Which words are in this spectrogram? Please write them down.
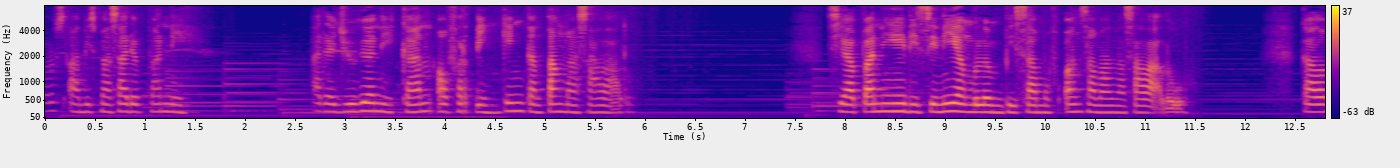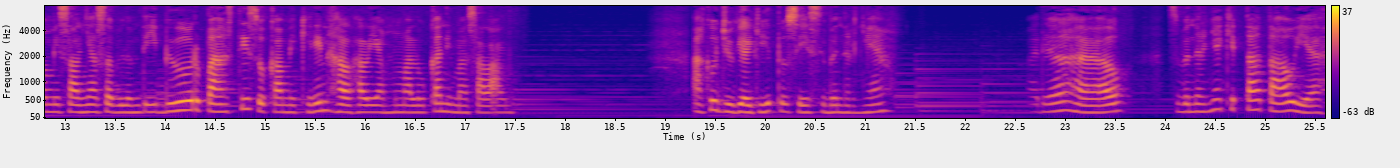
Terus abis masa depan nih, ada juga nih kan overthinking tentang masa lalu. Siapa nih di sini yang belum bisa move on sama masa lalu? Kalau misalnya sebelum tidur, pasti suka mikirin hal-hal yang memalukan di masa lalu. Aku juga gitu sih sebenarnya. Padahal sebenarnya kita tahu ya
